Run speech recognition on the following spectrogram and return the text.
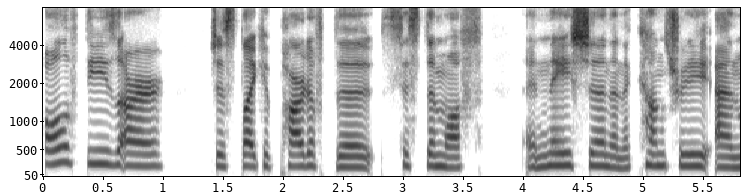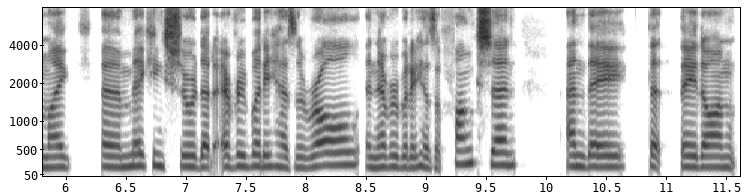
all of these are just like a part of the system of a nation and a country and like uh, making sure that everybody has a role and everybody has a function and they that they don't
